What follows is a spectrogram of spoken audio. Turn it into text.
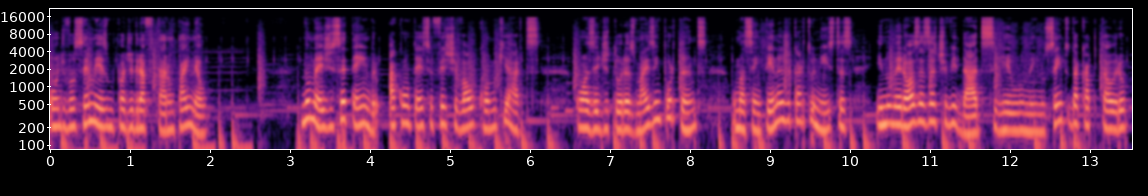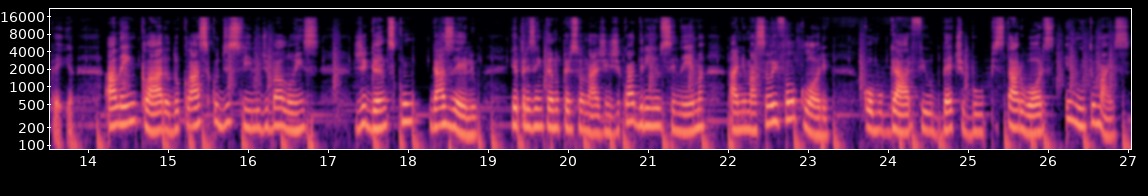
onde você mesmo pode grafitar um painel. No mês de setembro, acontece o Festival Comic Arts, com as editoras mais importantes, uma centena de cartunistas e numerosas atividades se reúnem no centro da capital europeia, além, claro, do clássico desfile de balões gigantes com gazélio, representando personagens de quadrinhos, cinema, animação e folclore, como Garfield, Betty Boop, Star Wars e muito mais.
